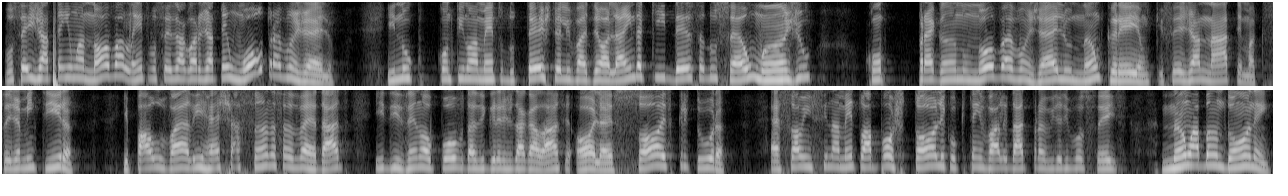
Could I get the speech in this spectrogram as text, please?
Vocês já têm uma nova lente, vocês agora já têm um outro evangelho. E no continuamento do texto ele vai dizer: olha, ainda que desça do céu um anjo pregando um novo evangelho, não creiam, que seja anátema, que seja mentira. E Paulo vai ali rechaçando essas verdades e dizendo ao povo das igrejas da Galácia: olha, é só a escritura, é só o ensinamento apostólico que tem validade para a vida de vocês. Não abandonem.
